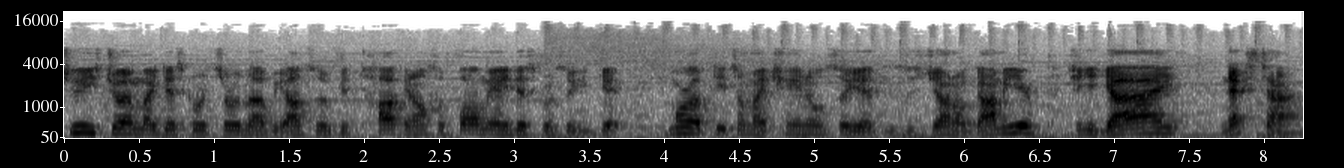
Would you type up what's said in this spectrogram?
Please join my Discord server, that'll be awesome we can talk. And also follow me on Discord so you can get more updates on my channel. So yeah, this is John Oghomi here. See you guys next time.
